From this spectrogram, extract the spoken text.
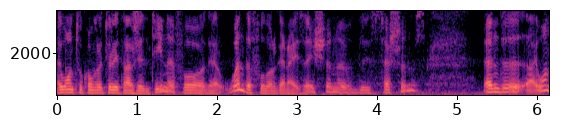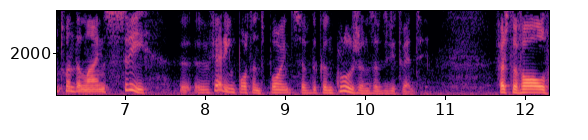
I want to congratulate Argentina for their wonderful organization of these sessions and uh, I want to underline three very important points of the conclusions of the G20. First of all,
